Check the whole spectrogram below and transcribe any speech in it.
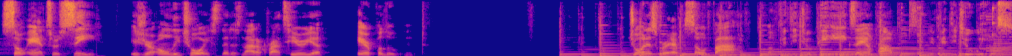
So answer C is your only choice that is not a criteria air pollutant. Join us for episode 5 of 52 PE exam problems in 52 weeks.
